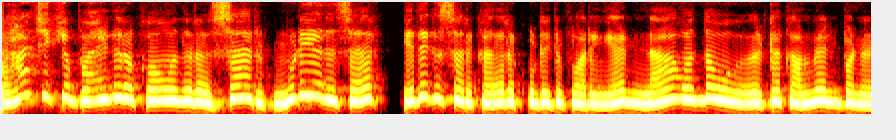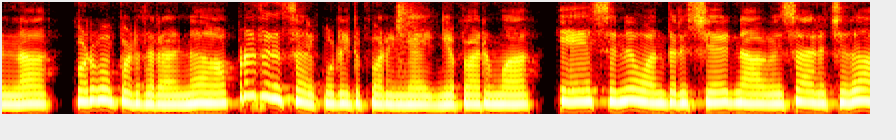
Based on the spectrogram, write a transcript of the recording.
ராஜிக்கு பயங்கர கோவம் வந்துடும் சார் முடியாது சார். எதுக்கு சார் கதரை கூட்டிட்டு போறீங்க? நான் வந்து உங்ககிட்ட கம்ப்ளைண்ட் பண்ணுனா கொடுமைப்படுத்துறேன்னு அப்புறம் எதுக்கு சார் கூட்டிட்டு போறீங்க? இங்க பாருமா கேஸ்ன்னு வந்துருச்சு. நான் விசாரிச்சுதான்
